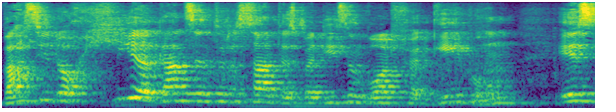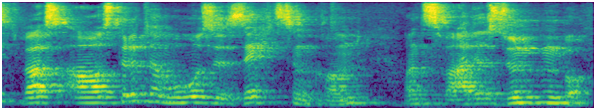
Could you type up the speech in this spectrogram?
Was jedoch hier ganz interessant ist bei diesem Wort Vergebung, ist, was aus 3. Mose 16 kommt, und zwar der Sündenbock.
